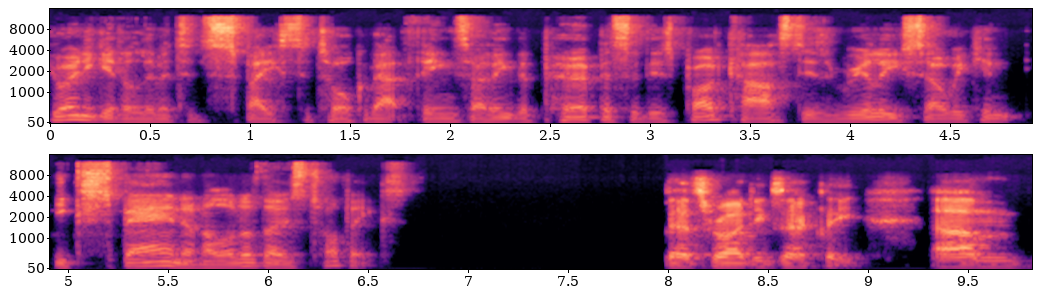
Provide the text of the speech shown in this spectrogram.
you only get a limited space to talk about things. So I think the purpose of this podcast is really so we can expand on a lot of those topics. That's right, exactly. Um,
